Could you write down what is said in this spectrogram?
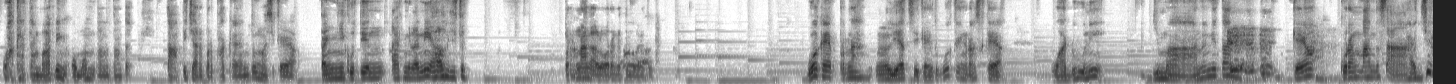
wah kelihatan banget nih om-om tante-tante tapi cara berpakaian tuh masih kayak pengen ngikutin anak milenial gitu. Pernah nggak lu orang ketemu itu? Gue kayak pernah ngeliat sih kayak itu gue kayak ngerasa kayak waduh nih gimana nih tan kayak kurang pantas aja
